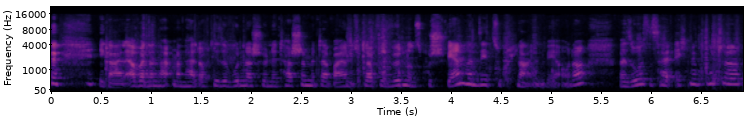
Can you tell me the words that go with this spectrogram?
Egal, aber dann hat man halt auch diese wunderschöne Tasche mit dabei. Und ich glaube, wir würden uns beschweren, wenn sie zu klein wäre, oder? Weil so ist es halt echt eine gute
